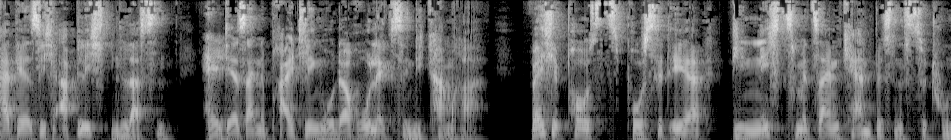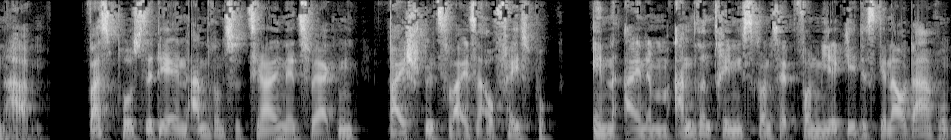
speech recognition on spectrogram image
hat er sich ablichten lassen? Hält er seine Breitling oder Rolex in die Kamera? Welche Posts postet er, die nichts mit seinem Kernbusiness zu tun haben. Was postet er in anderen sozialen Netzwerken, beispielsweise auf Facebook? In einem anderen Trainingskonzept von mir geht es genau darum.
